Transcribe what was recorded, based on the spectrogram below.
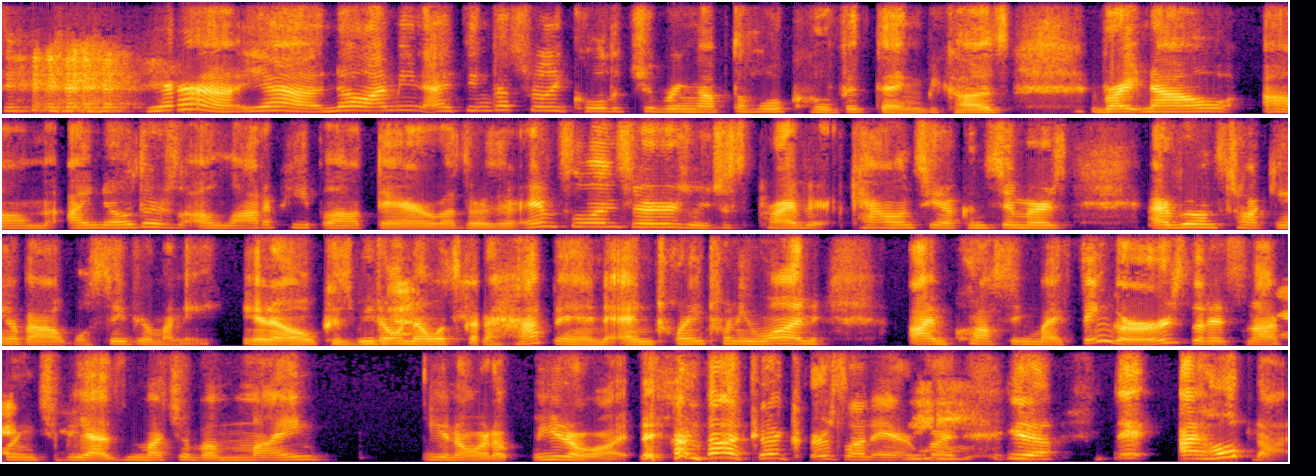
Yeah yeah. No i mean i think that's really cool that you bring up the whole covid thing because right now um i know there's a lot of people out there whether they're influencers or just private accounts you know consumers everyone's talking about well save your money you know because we don't yeah. know what's going to happen. And 2021 i'm crossing my fingers that it's not going to be as much of a mind you know what you know what i'm not gonna curse on air but you know it, i hope not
